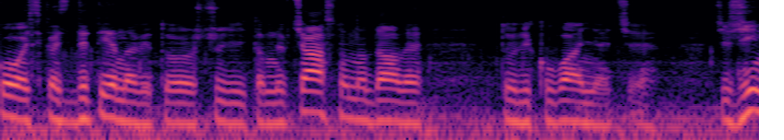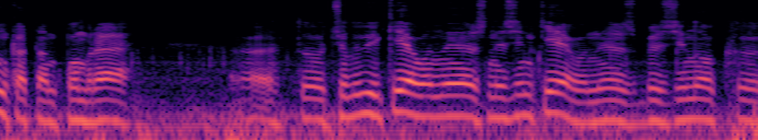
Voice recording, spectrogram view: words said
когось якась дитина від того, що їй там невчасно надали то лікування, чи, чи жінка там помре, е, то чоловіки вони ж не жінки, вони ж без жінок е,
